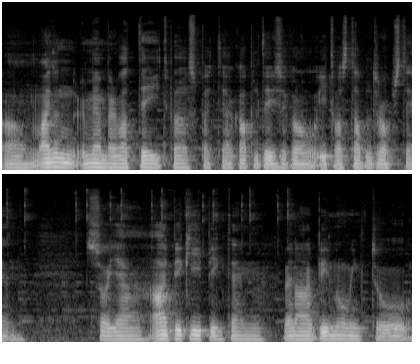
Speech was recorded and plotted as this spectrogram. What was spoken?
um, I don't remember what day it was, but a couple days ago it was double drops then. So yeah, I'll be keeping them when I'll be moving to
